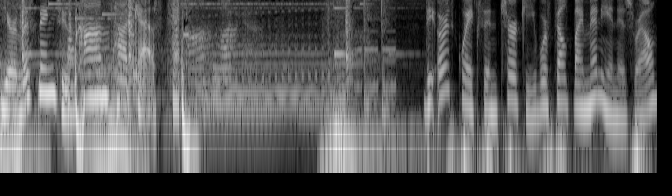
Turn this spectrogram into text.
You're listening to Kan Podcasts. The earthquakes in Turkey were felt by many in Israel,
